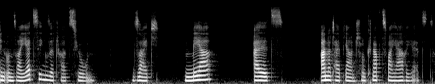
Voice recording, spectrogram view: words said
in unserer jetzigen Situation, seit mehr als anderthalb Jahren, schon knapp zwei Jahre jetzt,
